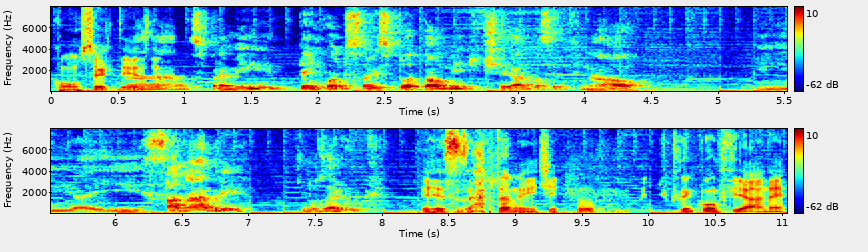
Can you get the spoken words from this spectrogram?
Com certeza. Mas pra mim tem condições totalmente de chegar numa semifinal. E aí Sanabre que nos ajude. Exatamente. a gente tem que confiar, né?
